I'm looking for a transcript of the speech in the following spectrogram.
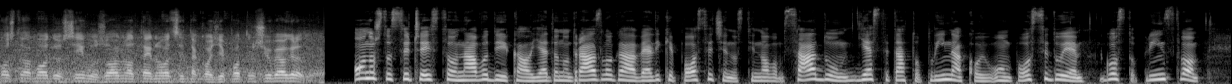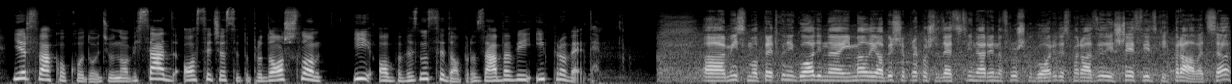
25% vam ode u sivu zonu, ali taj novac se takođe potroši u Beogradu. Ono što se često navodi kao jedan od razloga velike posećenosti Novom Sadu jeste ta toplina koju on posjeduje, gostoprinstvo, jer svako ko dođe u Novi Sad osjeća se dobrodošlo i obavezno se dobro zabavi i provede. A, mi smo prethodnih godina imali obiše preko 60 vinari na Fruškoj gori, gde smo razvili šest vinskih pravaca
